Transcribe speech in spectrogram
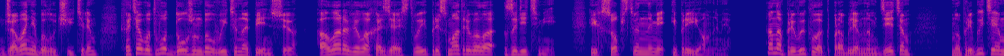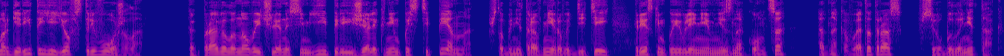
Джованни был учителем, хотя вот-вот должен был выйти на пенсию, а Лара вела хозяйство и присматривала за детьми, их собственными и приемными. Она привыкла к проблемным детям, но прибытие Маргариты ее встревожило. Как правило, новые члены семьи переезжали к ним постепенно, чтобы не травмировать детей резким появлением незнакомца, однако в этот раз все было не так.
